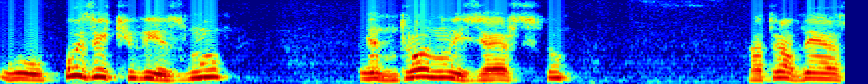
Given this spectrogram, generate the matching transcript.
o positivismo entrou no exército através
